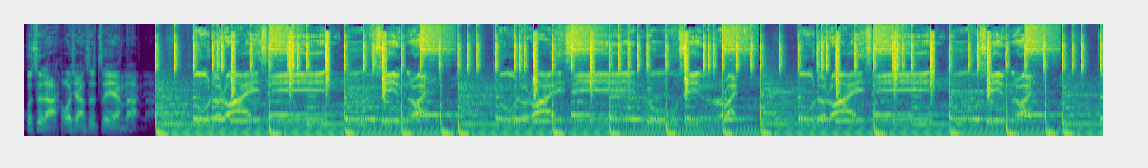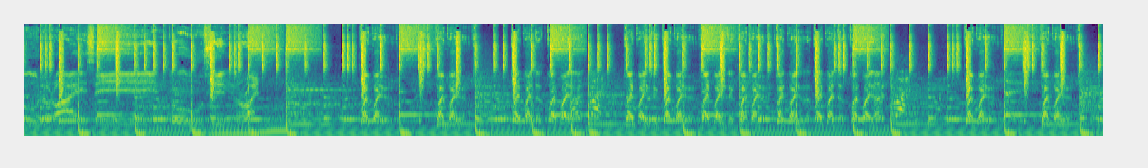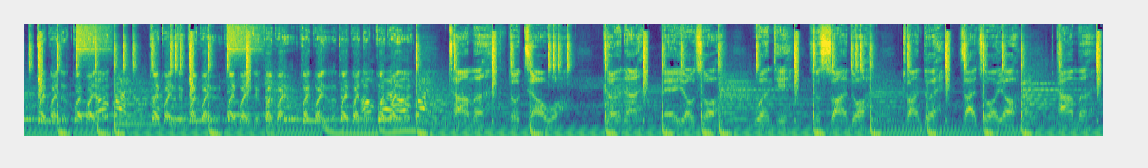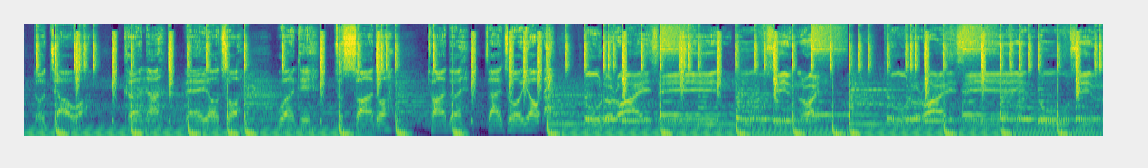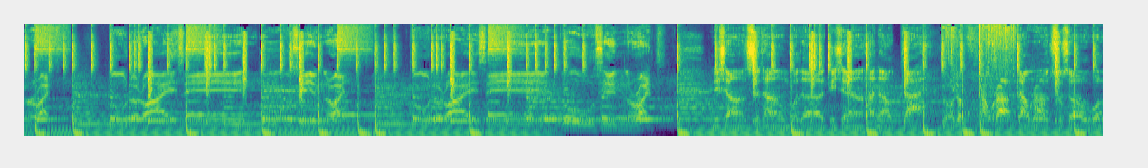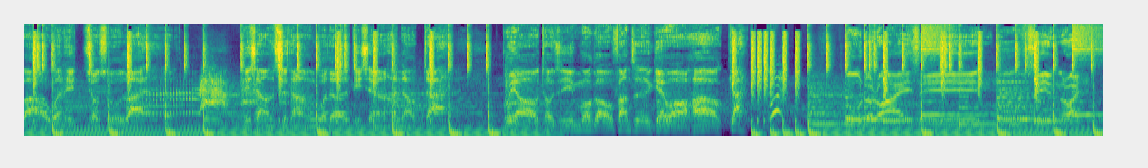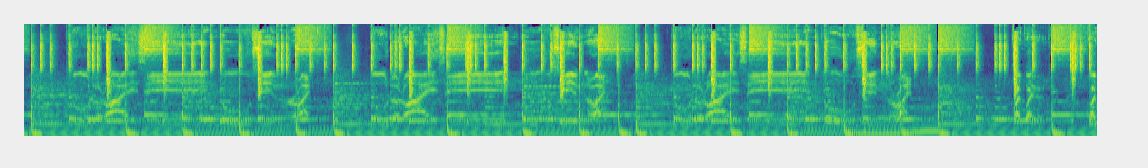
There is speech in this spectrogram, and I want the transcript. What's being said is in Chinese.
不是的，我想是这样的。怪怪的，怪怪的，怪怪的，怪怪的，怪怪的，怪怪的，怪怪的，怪怪的，怪怪的，怪怪的。怪怪的，怪怪的，怪怪的，怪怪的，怪怪的，怪怪的，怪怪的，怪怪的，怪怪的，怪怪的，怪怪的。他们都叫我柯南，没有错。问题就算多，团队在左右。他们都叫我柯南，没有错。问题就算多，团队在左右。Do the right right. 你想试探我的底线和脑袋？当我出手，我把问题揪出来。你想试探我的底线和脑袋？不要偷鸡摸狗，房子给我好好盖。Do the right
